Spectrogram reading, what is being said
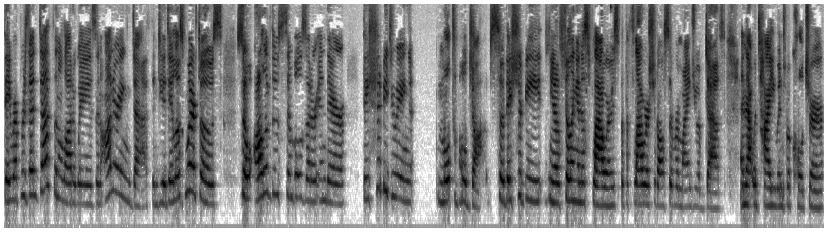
they represent death in a lot of ways and honoring death and Dia de los Muertos. So all of those symbols that are in there, they should be doing multiple jobs. So they should be, you know, filling in as flowers, but the flowers should also remind you of death and that would tie you into a culture.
